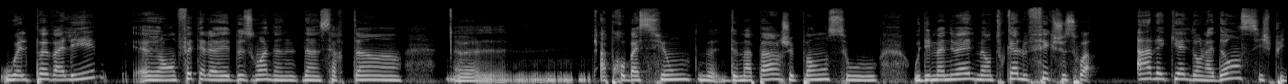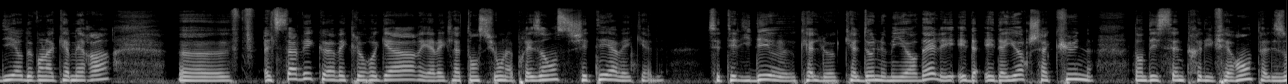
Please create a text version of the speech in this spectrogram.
où elles peuvent aller. Euh, en fait, elle avait besoin d'un certain euh, approbation de, ma part, je pense, ou, ou d'Emmanuel. Mais en tout cas, le fait que je sois avec elle dans la danse, si je puis dire, devant la caméra, euh, elle savait qu'avec le regard et avec l'attention, la présence, j'étais avec elle. C'était l'idée euh, qu'elle qu'elle donne le meilleur d'elle. Et, d'ailleurs, chacune, dans des scènes très différentes, elles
